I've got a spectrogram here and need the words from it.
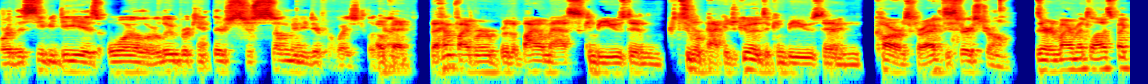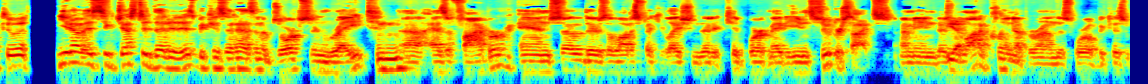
or the CBD as oil or lubricant. There's just so many different ways to look okay. at it. Okay. The hemp fiber or the biomass can be used in consumer packaged goods. It can be used in right. cars, correct? It's very strong. Is there an environmental aspect to it? You know, it's suggested that it is because it has an absorption rate mm-hmm. uh, as a fiber. And so there's a lot of speculation that it could work maybe in super sites. I mean, there's yeah. a lot of cleanup around this world because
